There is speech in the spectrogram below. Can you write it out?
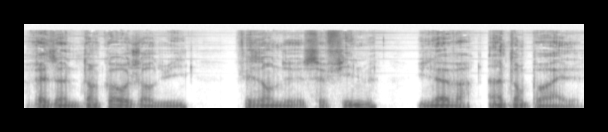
résonne encore aujourd'hui, faisant de ce film une œuvre intemporelle.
